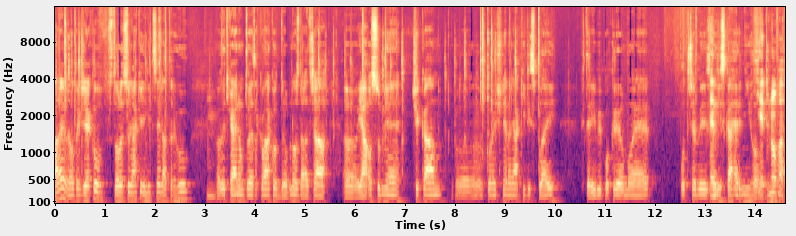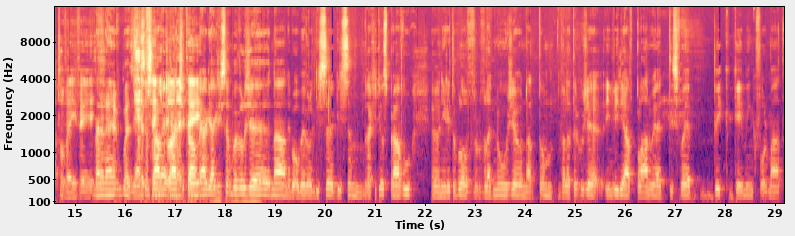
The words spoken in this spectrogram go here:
A nevím, no, takže jako z tohle jsou nějaké indicie na trhu. Hmm. No, teďka jenom to je taková jako drobnost, ale třeba uh, já osobně čekám uh, konečně na nějaký display, který by pokryl moje potřeby z hlediska herního. Jednovatovej, vy. Ne, ne, ne, vůbec. Já jsem právě, planety. já čekám, jak, jak když jsem objevil, že na, nebo objevil, když, se, když jsem zachytil zprávu, eh, někdy to bylo v, v lednu, že jo, na tom veletrhu, že Nvidia plánuje ty svoje big gaming format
